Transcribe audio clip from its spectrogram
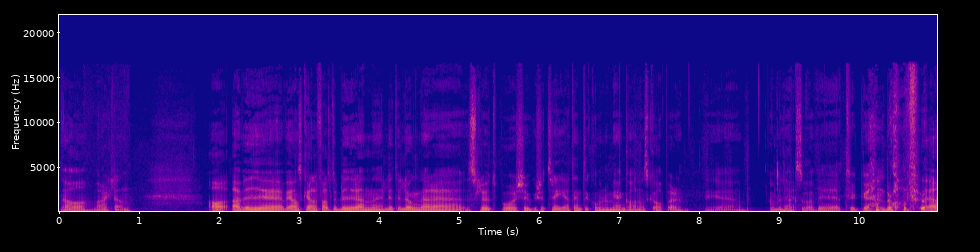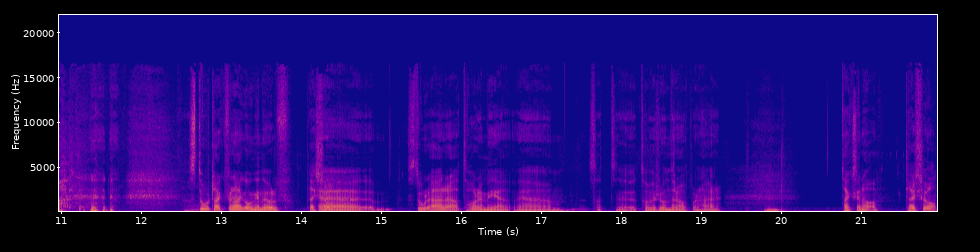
Ja, verkligen. Ja, vi, vi önskar i alla fall att det blir en lite lugnare slut på 2023, att det inte kommer några mer galenskaper. Det blir dags att... Det tycker jag är en bra fråga. Ja. Stort tack för den här gången Ulf. Tack så. Eh, stor ära att ha dig med. Eh, så att, eh, tar vi rundar av på den här. Mm. Tack ska ni ha. Tack så.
